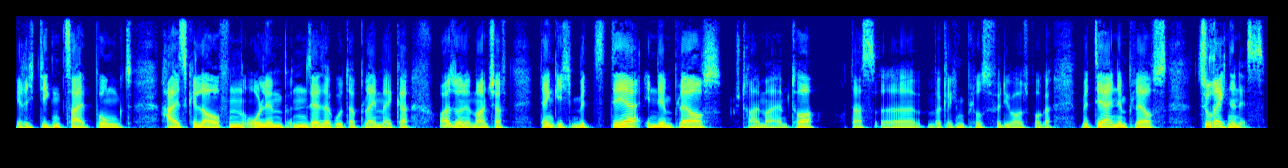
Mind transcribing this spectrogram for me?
richtigen Zeitpunkt heiß gelaufen. Olymp, ein sehr, sehr guter Playmaker. Also eine Mannschaft, denke ich, mit der in den Playoffs, Strahlmeier im Tor, auch das äh, wirklich ein Plus für die Wolfsburger, mit der in den Playoffs zu rechnen ist.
